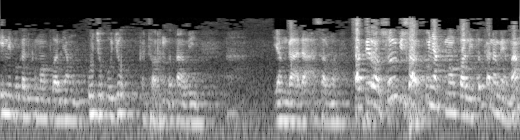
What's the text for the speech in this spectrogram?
Ini bukan kemampuan yang ujuk-ujuk kata orang Betawi yang nggak ada asalnya. Tapi Rasul bisa punya kemampuan itu karena memang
